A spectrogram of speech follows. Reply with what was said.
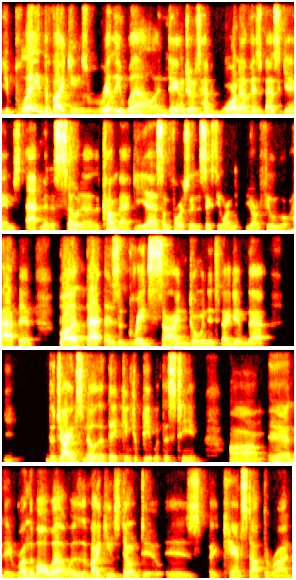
you played the Vikings really well, and Daniel Jones had one of his best games at Minnesota. The comeback, yes, unfortunately, the 61 yard field goal happened, but that is a great sign going into that game that the Giants know that they can compete with this team. Um, and they run the ball well. What the Vikings don't do is they can't stop the run.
